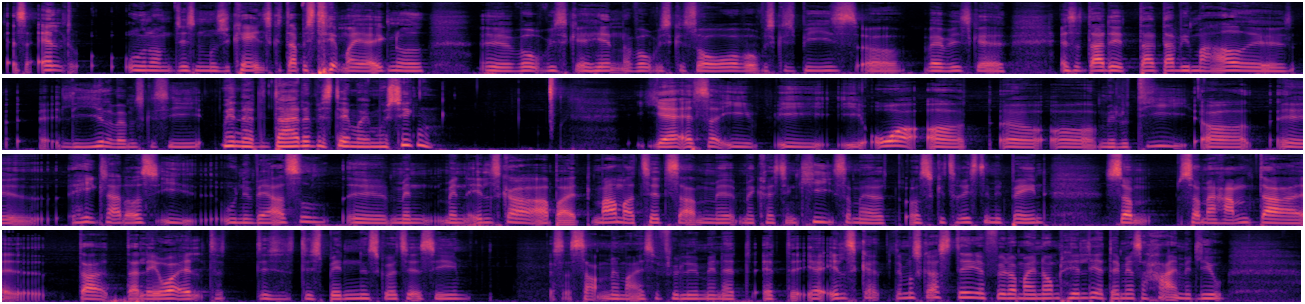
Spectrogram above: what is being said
altså alt udenom det sådan musikalske, der bestemmer jeg ikke noget, øh, hvor vi skal hen, og hvor vi skal sove, og hvor vi skal spise, og hvad vi skal... Altså der er, det, der, der er vi meget øh, lige, eller hvad man skal sige. Men er det dig, der bestemmer i musikken? Ja, altså i, i, i ord og, og, og melodi, og øh, helt klart også i universet, øh, men, men elsker at arbejde meget, meget tæt sammen med, med Christian Ki, som er også guitarist i mit band, som, som er ham, der, der, der laver alt det, det spændende, skulle jeg til at sige. Altså sammen med mig selvfølgelig, men at, at jeg elsker, det er måske også det, jeg føler mig enormt heldig, at dem jeg så har i mit liv,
